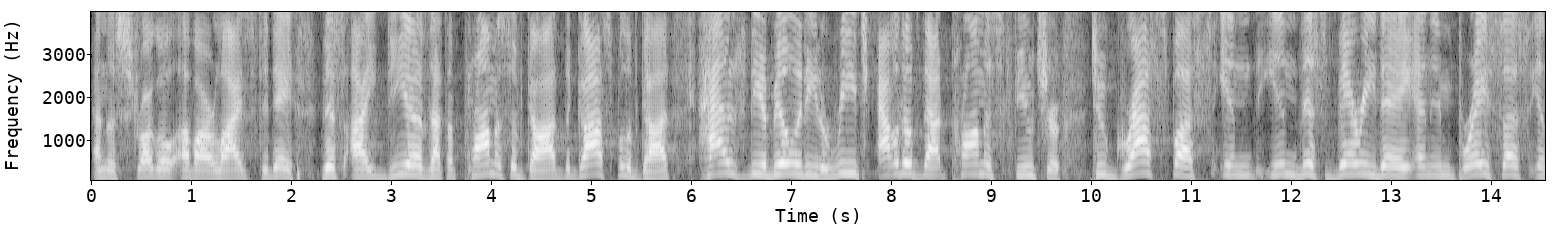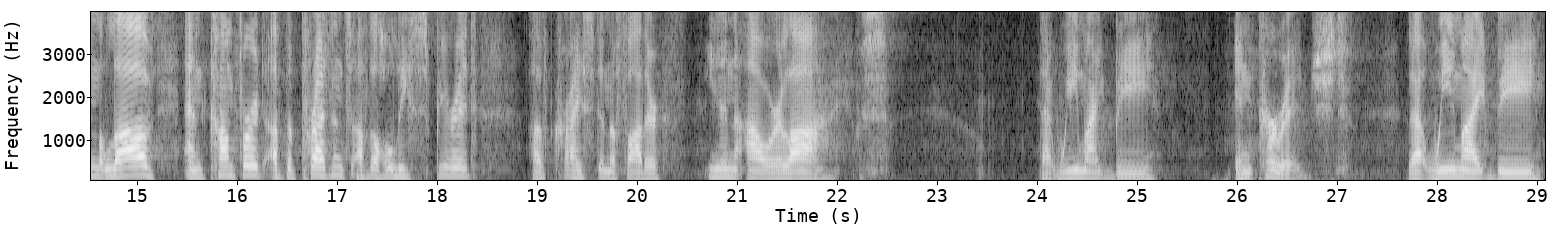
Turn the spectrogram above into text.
and the struggle of our lives today. This idea that the promise of God, the gospel of God, has the ability to reach out of that promised future, to grasp us in, in this very day and embrace us in the love and comfort of the presence of the Holy Spirit of Christ and the Father in our lives. That we might be encouraged, that we might be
